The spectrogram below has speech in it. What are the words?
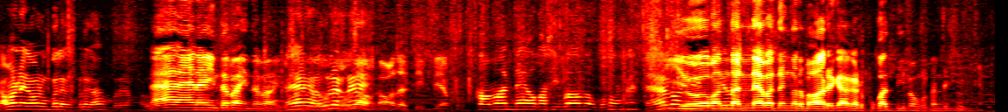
කමන්න ගමන උඹල උඹල ගහ උඹල නෑ නෑ නෑ ඉඳපා ඉඳපා නෑ අවුලක් නෑ. කවද තිබ්බේ අපෝ? කමන්නෑ ඕක සිබාබ කොහොම නෑ බං යෝ මන් දන්නේ නැහැ බං. දැන් අර බාර් එකකට පුකක් දීපන් කොතනද බෝතල්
